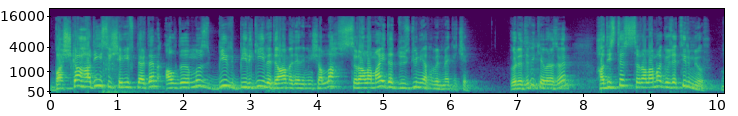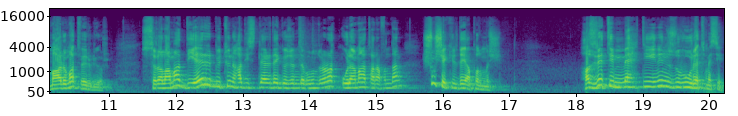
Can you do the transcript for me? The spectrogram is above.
başka hadisi şeriflerden aldığımız bir bilgiyle devam edelim inşallah. Sıralamayı da düzgün yapabilmek için. Öyle dedik ya biraz evvel. Hadiste sıralama gözetilmiyor. Malumat veriliyor. Sıralama diğer bütün hadislerde göz önünde bulundurarak ulema tarafından şu şekilde yapılmış. Hazreti Mehdi'nin zuhur etmesi.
